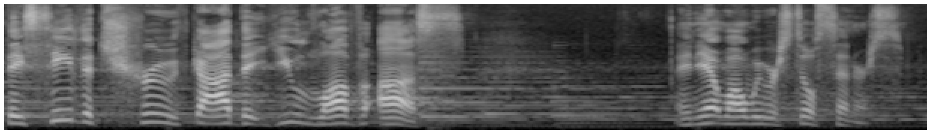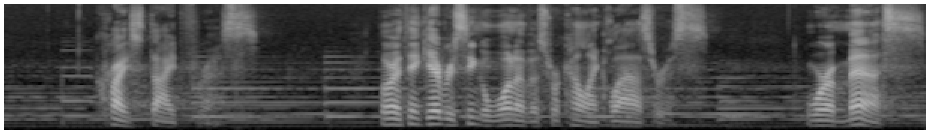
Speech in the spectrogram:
They see the truth, God, that you love us. And yet, while we were still sinners, Christ died for us. Lord, I think every single one of us, we're kind of like Lazarus. We're a mess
